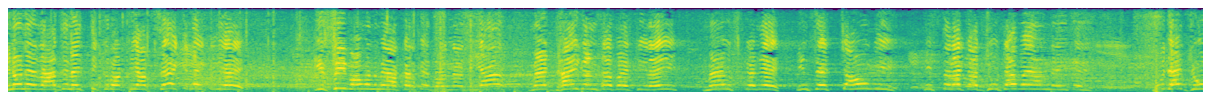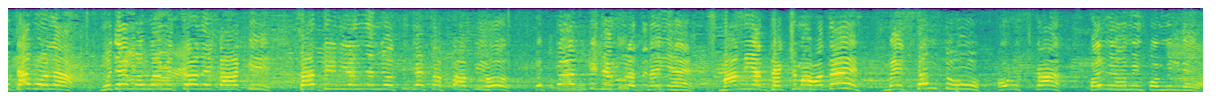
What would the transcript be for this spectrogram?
इन्होंने राजनीतिक रोटियाँ सेकने के लिए इसी भवन में आकर के धरना दिया। बैठी रही मैं उसके लिए इनसे चाहूँगी। इस तरह का झूठा बयान नहीं दें मुझे झूठा बोला। मुझे महुआ मित्रा ने कहा कि साथी निरंजन ज्योति जैसा पापी हो तो पाप की ज़रूरत नहीं है। माननीय अध्यक्ष महोदय मैं संत हूँ और उसका परिणाम इनको मिल गया।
